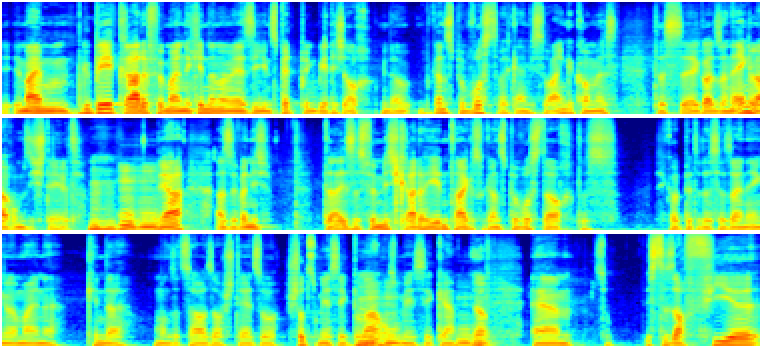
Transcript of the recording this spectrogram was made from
in meinem Gebet gerade für meine Kinder, wenn wir sie ins Bett bringen, bete ich auch wieder ganz bewusst, weil ich gar nicht wie es so reingekommen ist, dass äh, Gott seine Engel auch um sie stellt. Mhm. Mhm. Ja, also wenn ich, da ist es für mich gerade jeden Tag so ganz bewusst auch, dass ich Gott bitte, dass er seine Engel um meine Kinder um unser Zuhause auch stellt, so schutzmäßig, bewahrungsmäßig. Ja. Mhm. Ja. Ähm, so ist es auch viel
